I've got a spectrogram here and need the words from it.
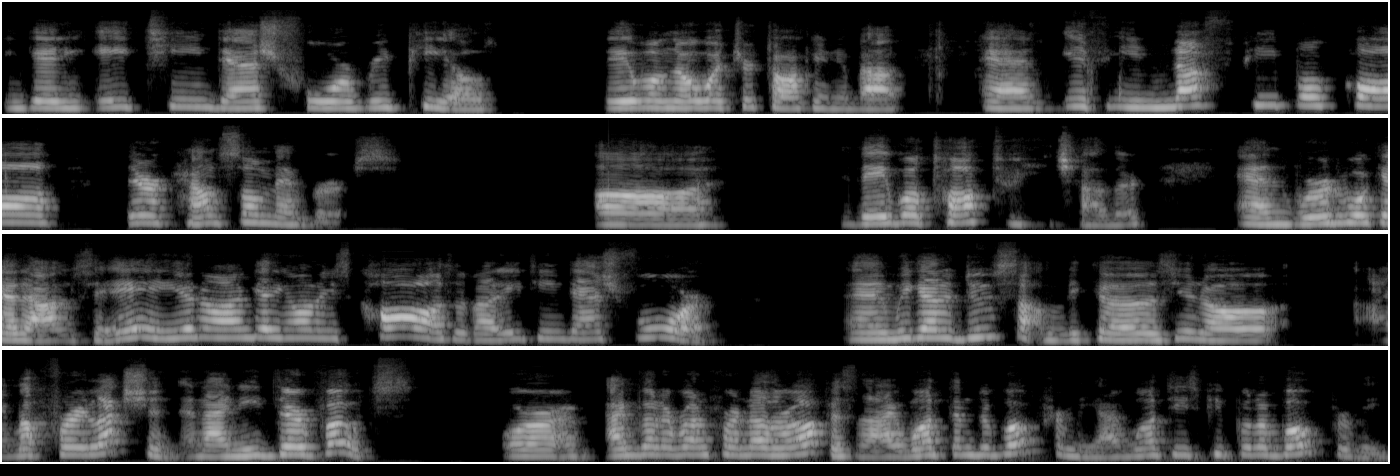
in getting 18-4 repealed, they will know what you're talking about. And if enough people call their council members, uh, they will talk to each other and word will get out and say, hey, you know, I'm getting all these calls about 18-4 and we got to do something because, you know, I'm up for election and I need their votes or I'm going to run for another office and I want them to vote for me. I want these people to vote for me.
